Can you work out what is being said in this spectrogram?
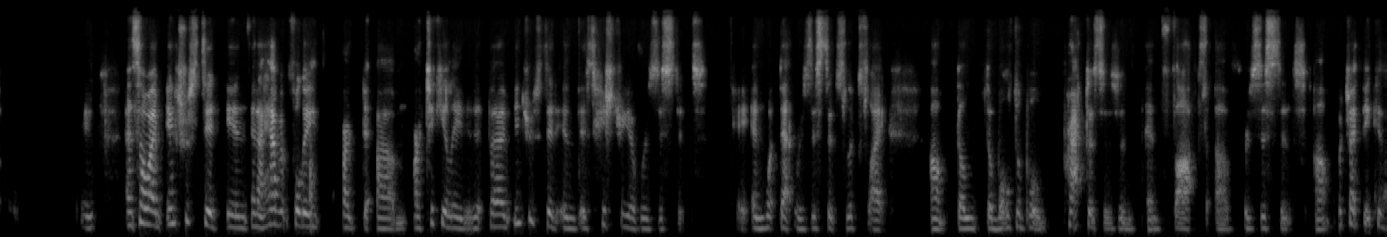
old. Okay? And so I'm interested in, and I haven't fully art, um, articulated it, but I'm interested in this history of resistance okay, and what that resistance looks like, um, the, the multiple practices and, and thoughts of resistance, um, which I think is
